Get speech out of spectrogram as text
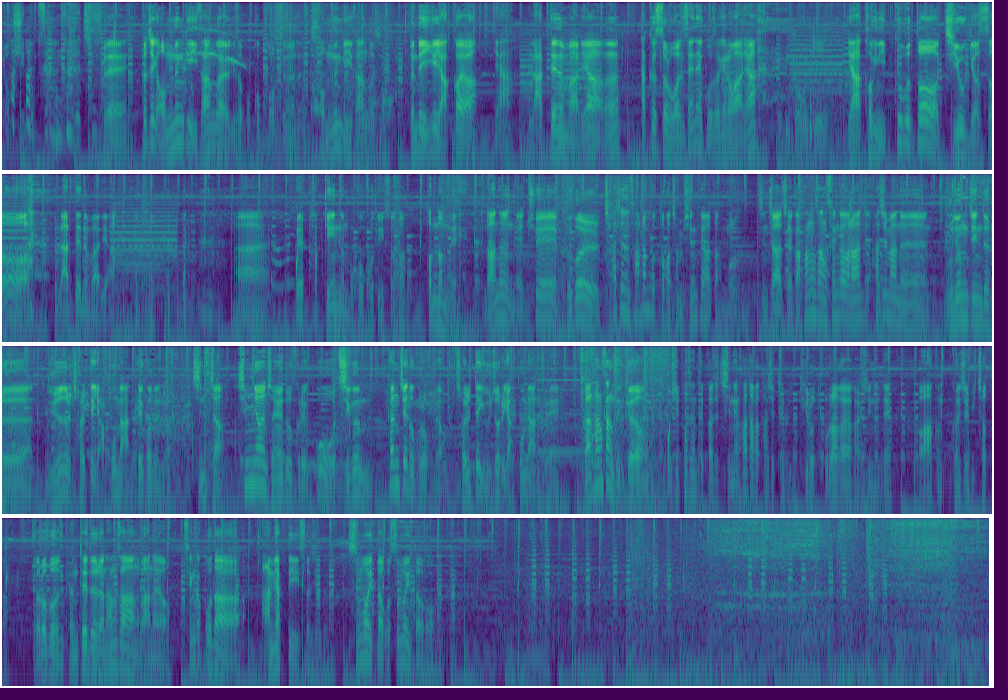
역시 녹색 공주들의 친구 그래. 솔직히 없는 게 이상한 거야 여기서 못 걷고 없으면은 없는 게 이상한 거지. 근데 이게 약과야. 야 라떼는 말이야. 응? 다크솔 원 세네 고성이라고 아냐? Here we go again 야 거긴 입구부터 지옥이었어 라떼는 말이야 아왜 밖에 있는 모코코도 있어서? 헛넘네. 나는 애초에 그걸 찾은 사람부터가 참 신기하다. 뭐? 진짜 제가 항상 생각을 하지, 하지만은 운영진들은 유저들 절대 얕보면 안 되거든요. 진짜 10년 전에도 그랬고 지금 현재도 그렇고요. 절대 유저를 얕보면 안돼난 항상 느껴요. 50%까지 진행하다가 다시 뒤, 뒤로 돌아가야 갈 수 있는데? 와 그건 진짜 미쳤다 여러분 변태들은 항상 많아요 생각보다 암약돼 있어 지금 숨어 있다고 숨어 있다고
